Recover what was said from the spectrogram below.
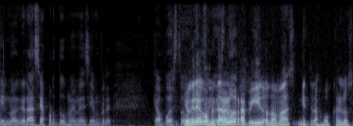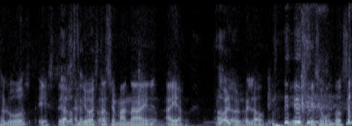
Hilmer, gracias por tus memes siempre. Que ha puesto. Yo quería comentar algo rapidito nomás, mientras buscan los saludos. Este, Ya los salió esta acá. semana el... Eh, Ah, ya. Igual, pelado. 10 10 segundos.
